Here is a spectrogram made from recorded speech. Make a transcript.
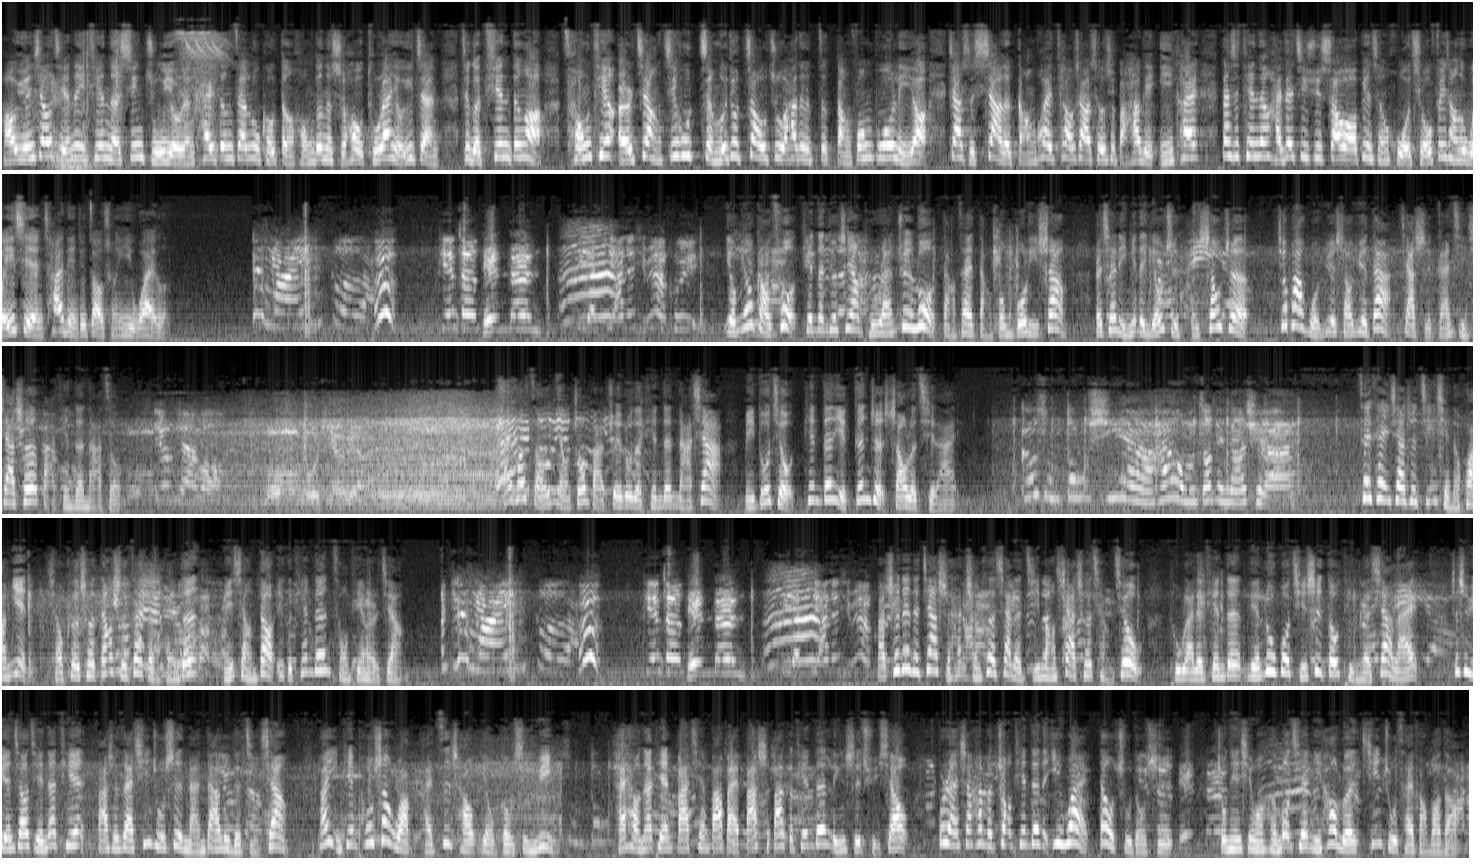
好，元宵节那天呢，新竹有人开灯在路口等红灯的时候，突然有一盏这个天灯啊从天而降，几乎整个就罩住了他的这挡风玻璃啊。驾驶吓得赶快跳下车去把它给移开，但是天灯还在继续烧哦，变成火球，非常的危险，差一点就造成意外了。天灯，天灯，有没有搞错？天灯就这样突然坠落，挡在挡风玻璃上，而且里面的油纸还烧着。就怕火越烧越大，驾驶赶紧下车把天灯拿走。还好早一秒钟把坠落的天灯拿下，没多久天灯也跟着烧了起来。搞什么东西啊？还好我们早点拿起来。再看一下这惊险的画面，小客车当时在等红灯，没想到一个天灯从天而降。买一个啊！天灯，天灯。把车内的驾驶和乘客吓得急忙下车抢救。突来的天灯，连路过骑士都停了下来。这是元宵节那天发生在新竹市南大路的景象。把影片抛上网，还自嘲有够幸运。还好那天八千八百八十八个天灯临时取消，不然像他们撞天灯的意外到处都是。中天新闻何梦谦、倪浩伦新竹采访报道。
